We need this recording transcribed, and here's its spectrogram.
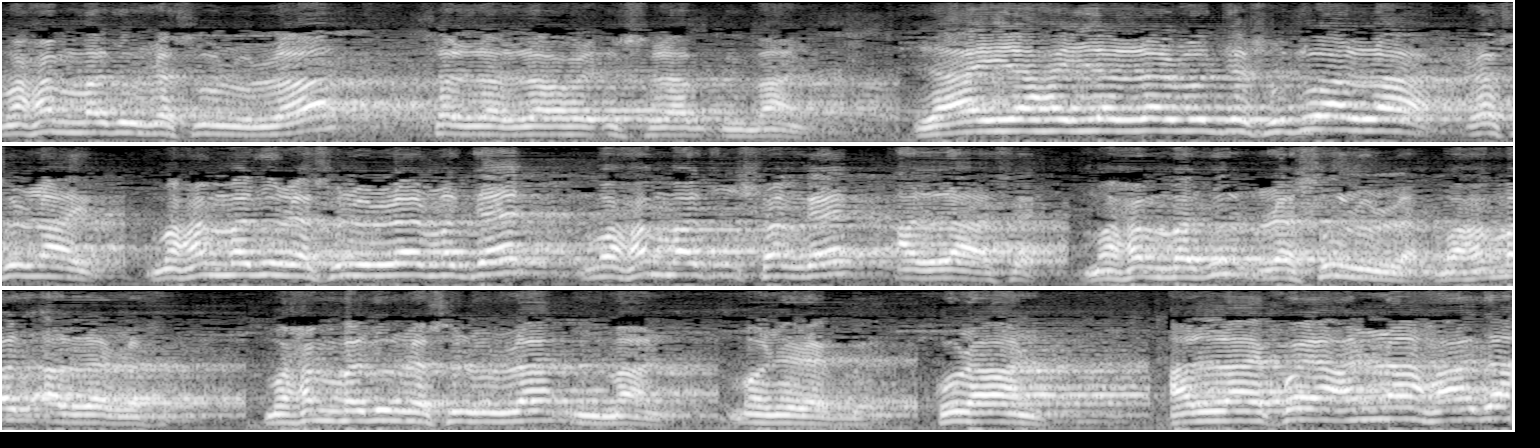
মোহাম্মদুর রসুল্লাহ সাল্লাহ ইসলাম ইমান লাইলাহার মধ্যে শুধু আল্লাহ রাসুল নাই, মোহাম্মদুর রাসুল্লাহর মধ্যে মোহাম্মদুর সঙ্গে আল্লাহ আছে। মোহাম্মদুর রাসুল্লাহ মোহাম্মদ আল্লাহ রাসুল। মোহাম্মদুর রাসুল্লাহ ইমান মনে রাখবে, কোরআন আল্লাহ কয়, আন্না হাজা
